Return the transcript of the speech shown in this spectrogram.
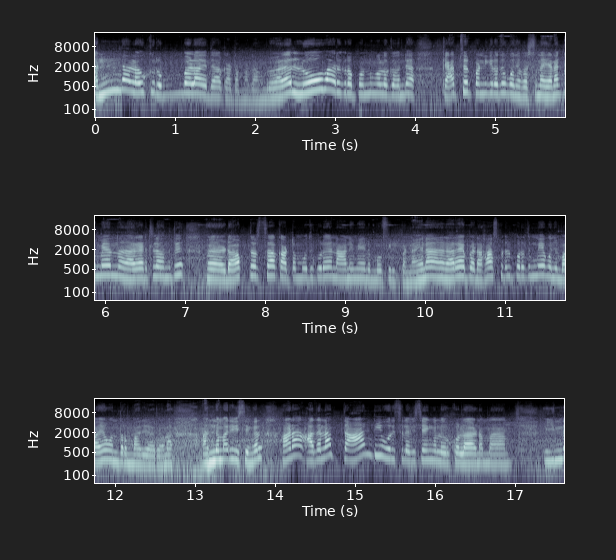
அந்த அளவுக்கு ரொம்பலாம் இதாக காட்ட மாட்டாங்க ப்ரோ அதாவது லோவாக இருக்கிற பொண்ணுங்களுக்கு வந்து கேப்சர் பண்ணிக்கிறதும் கொஞ்சம் கஷ்டம் தான். எனக்குமே இந்த நிறைய இடத்துல வந்துட்டு டாக்டர்ஸாக காட்டும் போது கூட நானுமே ரொம்ப ஃபீல் பண்ணேன். ஏன்னா நிறைய இப்போ நான் ஹாஸ்பிட்டல் போகிறதுக்குமே கொஞ்சம் பயம் வந்துடுற மாதிரி ஆயிரும்ல அந்த மாதிரி விஷயங்கள். ஆனால் அதெல்லாம் தாண்டி ஒரு சில விஷயங்கள் இருக்கும்ல. நம்ம இந்த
